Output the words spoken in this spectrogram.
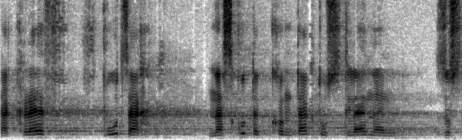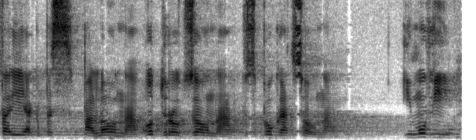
Ta krew w płucach na skutek kontaktu z tlenem zostaje jakby spalona, odrodzona, wzbogacona. I mówi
